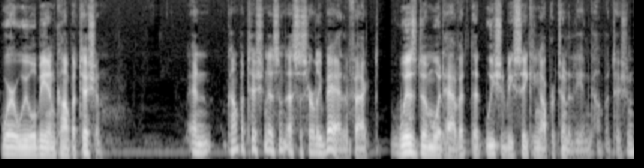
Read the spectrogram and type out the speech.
where we will be in competition. And competition isn't necessarily bad. In fact, wisdom would have it that we should be seeking opportunity in competition,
